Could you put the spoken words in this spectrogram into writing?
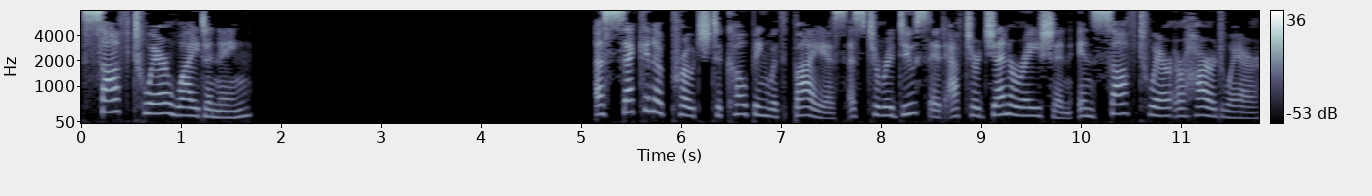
Software whitening A second approach to coping with bias is to reduce it after generation in software or hardware.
